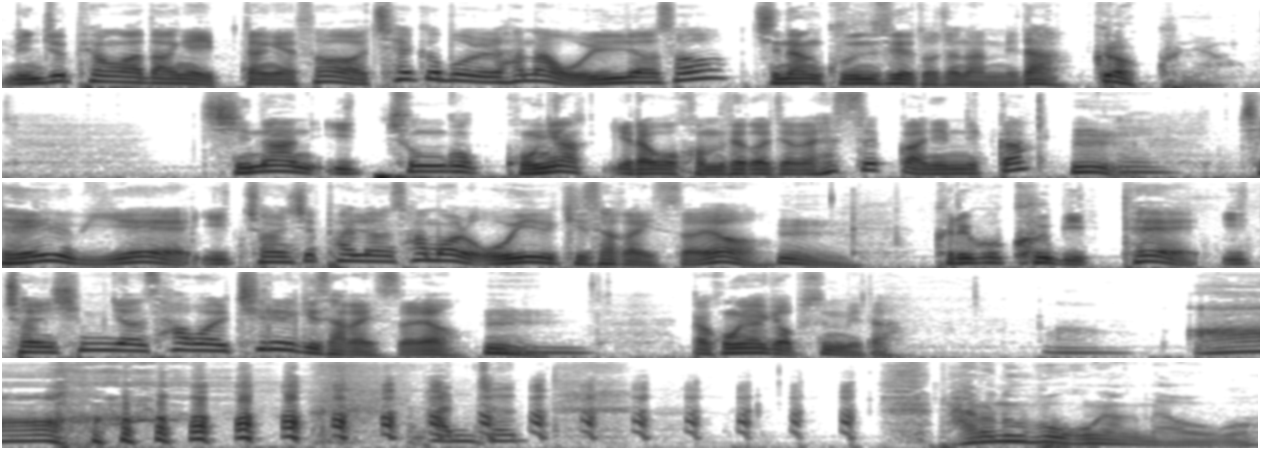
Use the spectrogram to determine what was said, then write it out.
민주평화당에 입당해서 체급을 하나 올려서 지난 군수에 도전합니다. 그렇군요. 지난 이충국 공약이라고 검색을 제가 했을 거 아닙니까? 음. 제일 위에 2018년 3월 5일 기사가 있어요. 음. 그리고 그 밑에 2010년 4월 7일 기사가 있어요. 음. 그러니까 공약이 없습니다. 아 반전. 다른 후보 공약 나오고.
